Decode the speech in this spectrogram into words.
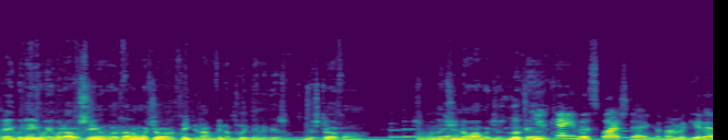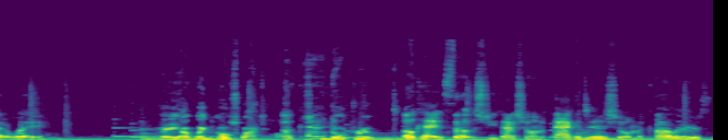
Hey, but anyway, what I was saying was I don't want y'all to think that I'm finna put none of this this stuff on. Just want to let you know I'm gonna just look at you it. You can't even swatch that because I'm gonna get out of the way. Hey, I wouldn't go swatch it. Okay. Don't trip. Okay, so you gotta show them the packaging, show them the colors,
